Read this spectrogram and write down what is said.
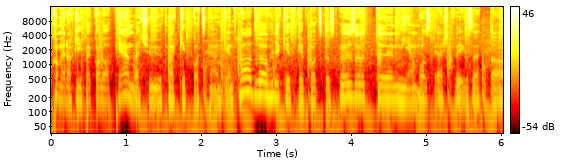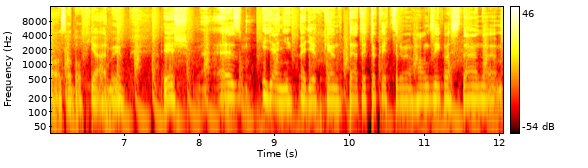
kameraképek alapján becsüljük meg képkockánként haladva, hogy a két képkocka között milyen mozgást végzett az adott jármű. És ez így ennyi egyébként. Tehát, hogy tök egyszerűen hangzik, aztán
